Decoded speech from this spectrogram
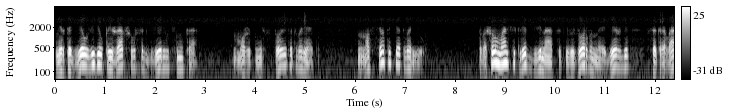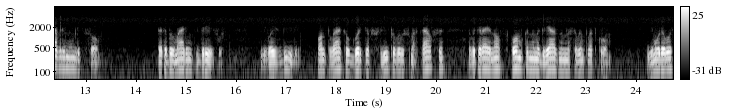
Меркадье увидел прижавшегося к двери ученика. Может, не стоит отворять? Но все-таки отворил. Вошел мальчик лет двенадцати в изорванной одежде с окровавленным лицом. Это был маленький Дрейфус. Его избили. Он плакал, горько всхлипывал и сморкался, вытирая нос скомканным и грязным носовым платком. Ему удалось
